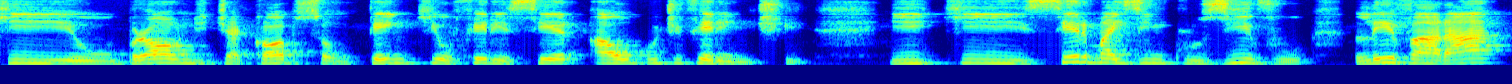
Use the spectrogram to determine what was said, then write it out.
que o Brown e Jacobson tem que oferecer algo diferente e que ser mais inclusivo levará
